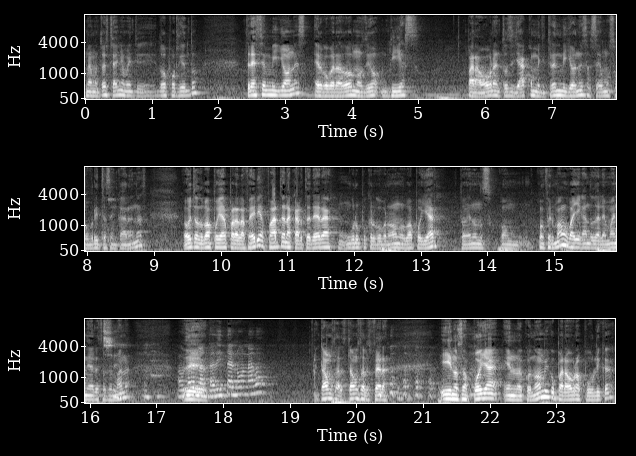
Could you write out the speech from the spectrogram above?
me aumentó este año 22%. 13 millones, el gobernador nos dio 10 para obra, entonces ya con 23 millones hacemos obritas en Cárdenas. Ahorita nos va a apoyar para la feria, falta en la cartelera un grupo que el gobernador nos va a apoyar. Todavía no nos confirmamos, va llegando de Alemania esta semana. Una adelantadita, no, nada. Estamos a, estamos a la espera. Y nos apoya en lo económico para obra pública.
